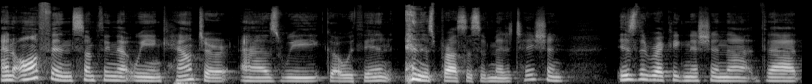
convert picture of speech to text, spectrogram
And often, something that we encounter as we go within in this process of meditation is the recognition that, that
